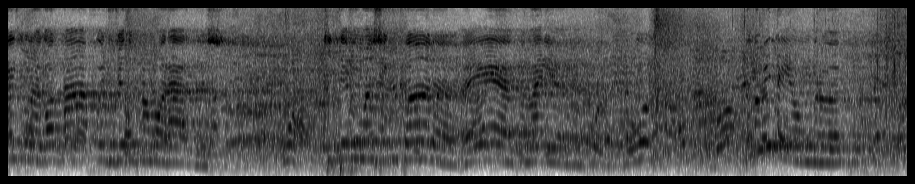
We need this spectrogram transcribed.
fez um negócio. Ah, foi de Dia dos Namorados. Que teve uma gincana. É, foi Mariana. Eu não me lembro.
